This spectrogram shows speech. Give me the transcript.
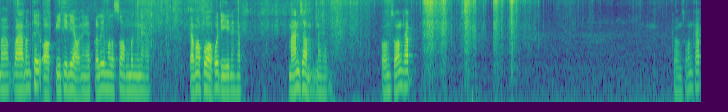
มาว่ามันเคยออกปีที่แล้วนะครับ ก็เลยมาละซองมึงนะครับกลับมาพอพอดีนะครับมานซ้ำนะครับ กองสองครับกองสองครับ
